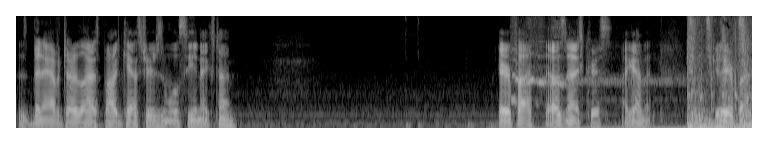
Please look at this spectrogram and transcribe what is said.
This has been Avatar: The Last Podcasters, and we'll see you next time. Air five. That was nice, Chris. I got it. Good air five.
